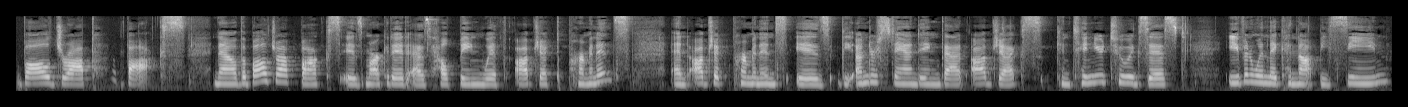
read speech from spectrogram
ball drop box. Now, the ball drop box is marketed as helping with object permanence, and object permanence is the understanding that objects continue to exist even when they cannot be seen,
